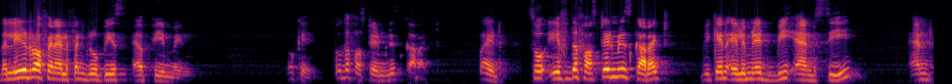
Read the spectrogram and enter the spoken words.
the leader of an elephant group is a female. Okay, so the first statement is correct, right? So if the first statement is correct, we can eliminate B and C, and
